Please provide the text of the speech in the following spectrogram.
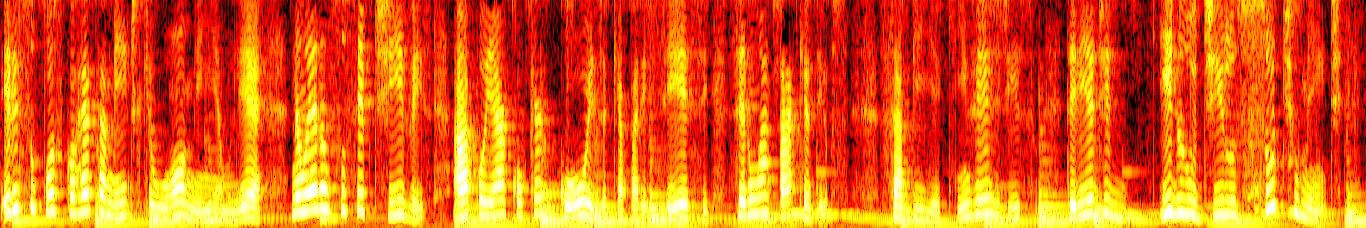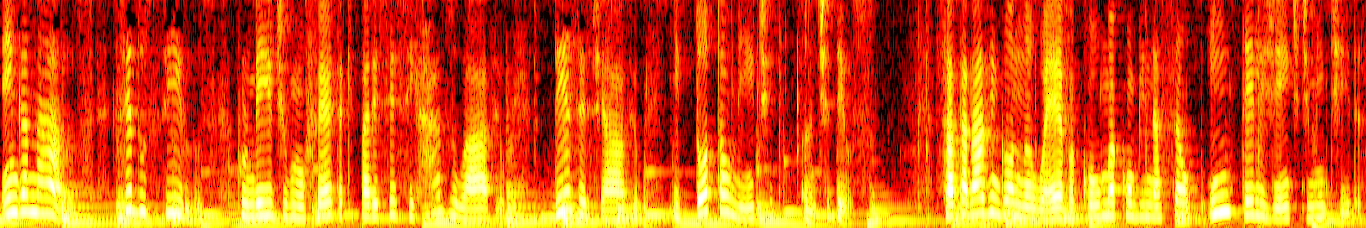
Ele supôs corretamente que o homem e a mulher não eram susceptíveis a apoiar qualquer coisa que aparecesse ser um ataque a Deus. Sabia que, em vez disso, teria de iludi-los sutilmente, enganá-los, seduzi-los por meio de uma oferta que parecesse razoável, desejável e totalmente ante-Deus. Satanás enganou Eva com uma combinação inteligente de mentiras,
